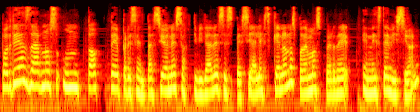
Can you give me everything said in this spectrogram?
¿Podrías darnos un top de presentaciones o actividades especiales que no nos podemos perder en esta edición?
